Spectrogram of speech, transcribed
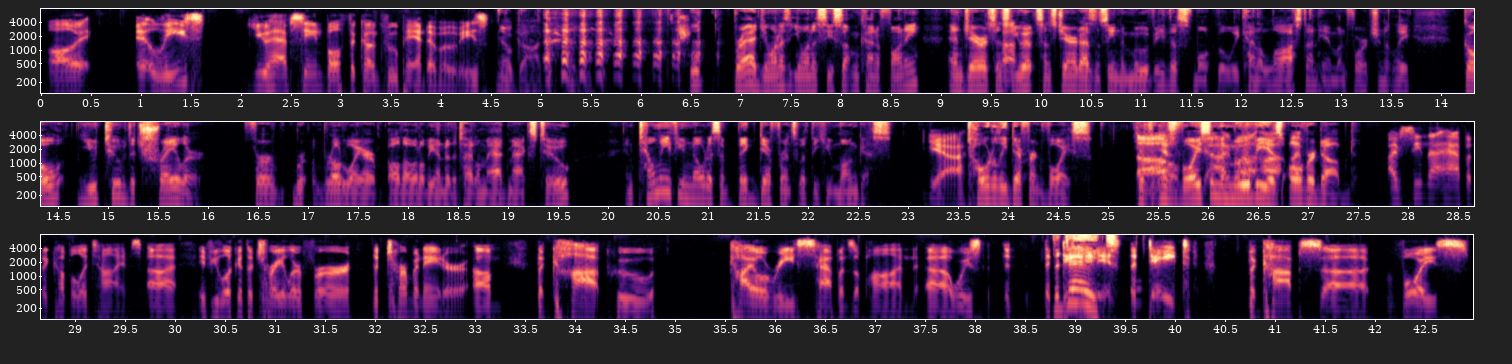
Well, at least you have seen both the Kung Fu Panda movies. Oh God. Oh, God. well, Brad, you want to you want to see something kind of funny? And Jared, since you since Jared hasn't seen the movie, this won't will be kind of lost on him, unfortunately. Go YouTube the trailer for R- Road Warrior, although it'll be under the title Mad Max Two, and tell me if you notice a big difference with the Humungus. Yeah, Totally different voice. His, Oh, his voice in the I've, uh, movie is uh, I've- overdubbed. I've seen that happen a couple of times. Uh, if you look at the trailer for the Terminator, um, the cop who Kyle Reese happens upon, uh, where he's the, the, The date, date! is- the date. The cop's uh, voice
